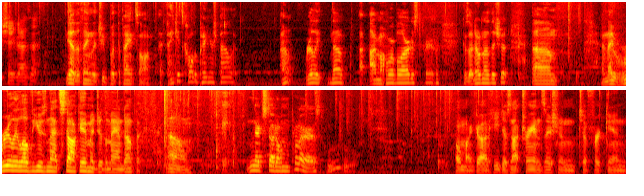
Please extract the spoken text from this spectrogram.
Shaped as a. Yeah, the thing that you put the paints on. I think it's called a painter's palette. I don't really know. I, I'm a horrible artist apparently because I don't know this shit. Um, and they really love using that stock image of the man, don't they? Um, next item, please. Oh my god, he does not transition to freaking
